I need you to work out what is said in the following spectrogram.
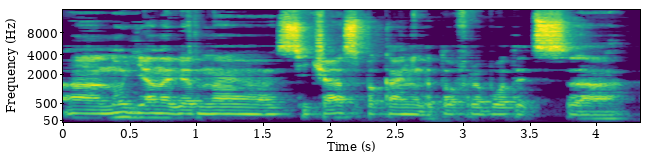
А, ну, я, наверное, сейчас пока не готов работать с а,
